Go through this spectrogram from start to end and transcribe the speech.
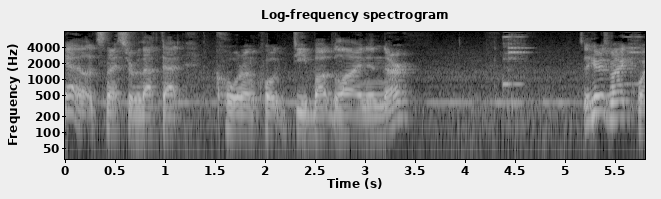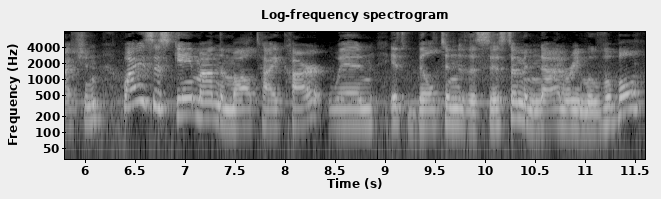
Yeah, it looks nicer without that quote-unquote debug line in there. So here's my question. Why is this game on the multi-cart when it's built into the system and non-removable?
